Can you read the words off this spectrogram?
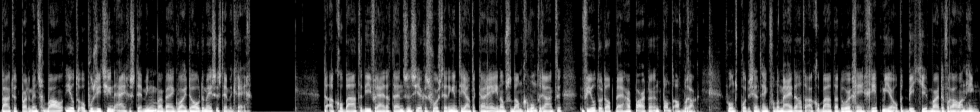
Buiten het parlementsgebouw hield de oppositie een eigen stemming waarbij Guaido de meeste stemmen kreeg. De acrobate die vrijdag tijdens een circusvoorstelling in Theater Carré in Amsterdam gewond raakte, viel doordat bij haar partner een tand afbrak. Volgens producent Henk van der Meijden had de acrobaat daardoor geen grip meer op het bitje waar de vrouw aan hing.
